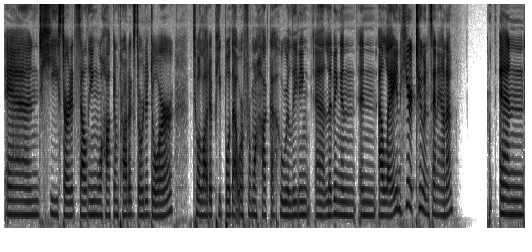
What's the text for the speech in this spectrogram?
and he started selling Oaxacan products door to door to a lot of people that were from Oaxaca who were living uh, living in in L.A. and here too in Santa Ana, and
